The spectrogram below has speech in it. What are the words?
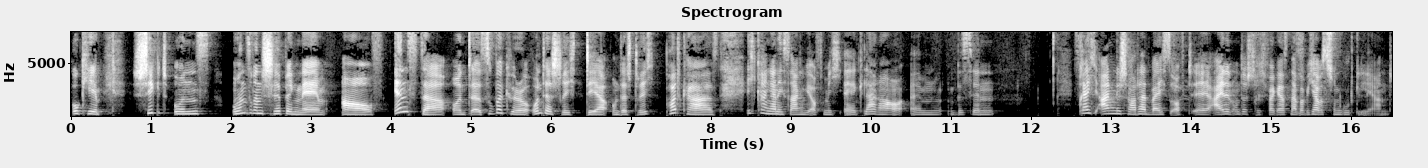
Okay, schickt uns unseren Shipping-Name auf Insta unter superqueero unterstrich der unterstrich Podcast. Ich kann gar nicht sagen, wie oft mich äh, Clara ähm, ein bisschen frech angeschaut hat, weil ich so oft äh, einen Unterstrich vergessen habe, aber ich habe es schon gut gelernt.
